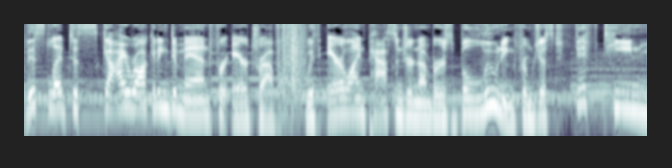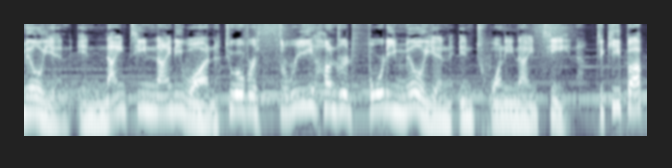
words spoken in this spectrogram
This led to skyrocketing demand for air travel, with airline passenger numbers ballooning from just 15 million in 1991 to over 340 million in 2019. To keep up,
